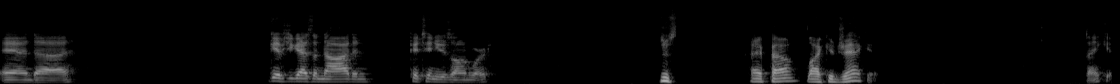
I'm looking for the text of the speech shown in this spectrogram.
and uh, gives you guys a nod and continues onward. Just, hey pal, like your jacket. Thank you.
